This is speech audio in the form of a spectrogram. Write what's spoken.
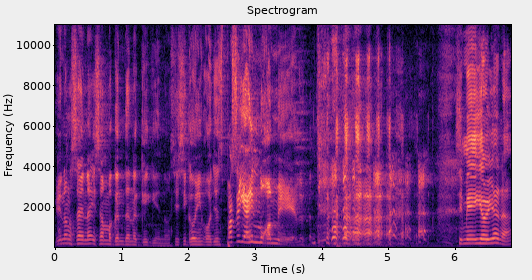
Yun ang sign na isang maganda na gig, eh, no? Sisigawin yung audience, pasayahin mo kami! Si Mayor yan, ah.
